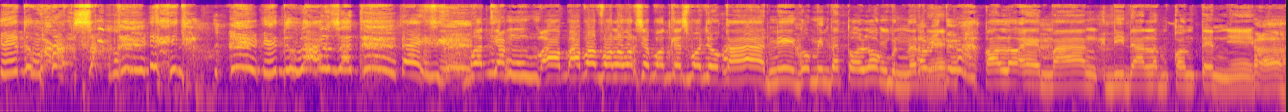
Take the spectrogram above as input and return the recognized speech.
itu bangsat itu itu bangsat. Eh, buat yang apa apa followersnya podcast pojokan nih gue minta tolong bener Apa ya. kalau emang di dalam kontennya Ah.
